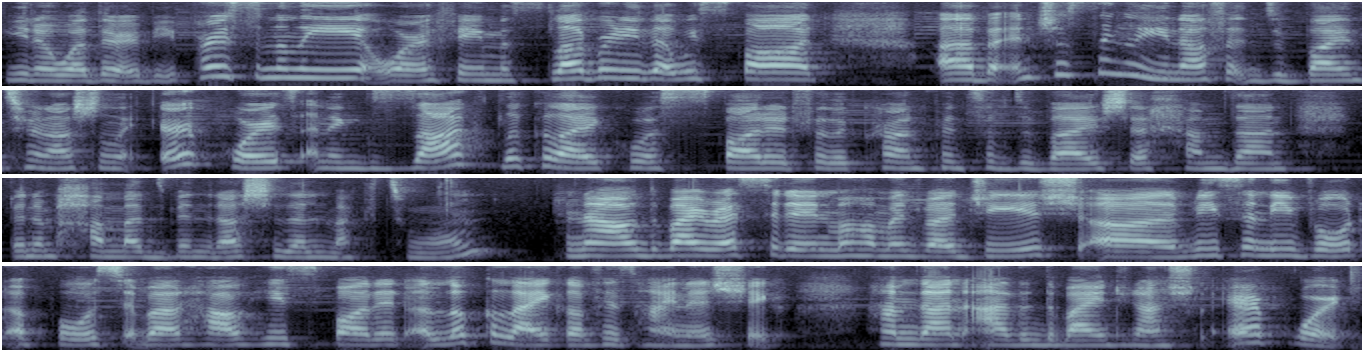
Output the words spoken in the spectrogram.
you know, whether it be personally or a famous celebrity that we spot. Uh, but interestingly enough, at Dubai International Airport, an exact lookalike was spotted for the Crown Prince of Dubai, Sheikh Hamdan bin Mohammed bin Rashid Al Maktoum. Now, Dubai resident Mohammed Rajesh uh, recently wrote a post about how he spotted a lookalike of His Highness Sheikh Hamdan at the Dubai International Airport.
